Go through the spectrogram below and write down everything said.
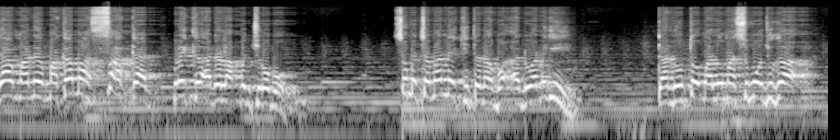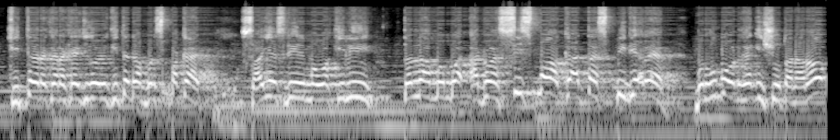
yang mana mahkamah sahkan mereka adalah penceroboh. So macam mana kita nak buat aduan lagi? Dan untuk makluman semua juga Kita rakan-rakan juga kita dah bersepakat. Saya sendiri mewakili Telah membuat aduan SISPA ke atas PDRM Berhubung dengan isu Tanah Raub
